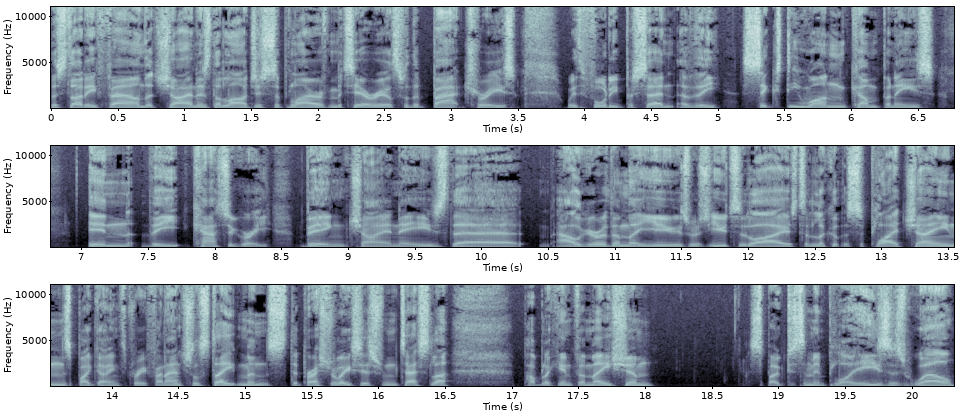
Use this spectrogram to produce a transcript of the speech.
The study found that China is the largest supplier of materials for the batteries, with 40% of the 61 companies in the category being Chinese. Their algorithm they used was utilized to look at the supply chains by going through financial statements, the press releases from Tesla, public information. Spoke to some employees as well,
